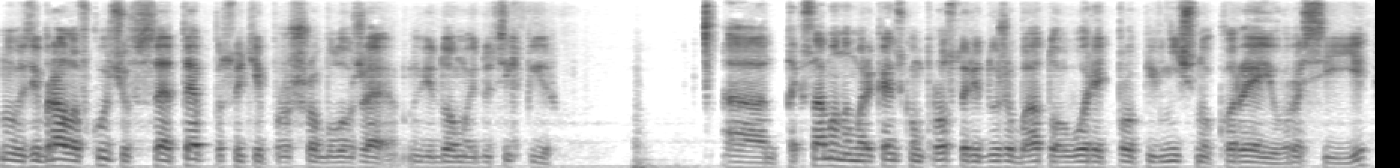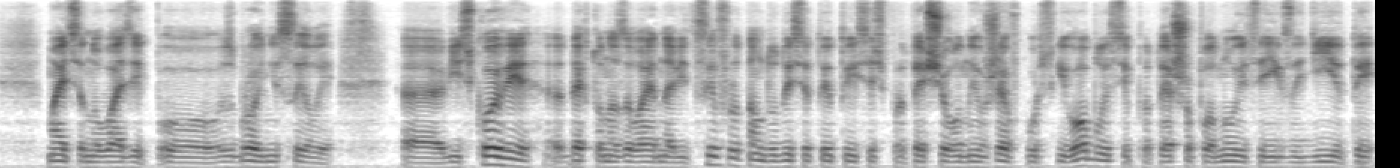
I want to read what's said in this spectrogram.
ну, зібрала в кучу все те, по суті, про що було вже відомо і до цих пір. Так само на американському просторі дуже багато говорять про Північну Корею в Росії. Мається на увазі Збройні сили е, військові. Дехто називає навіть цифру там до 10 тисяч, про те, що вони вже в Курській області, про те, що планується їх задіяти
